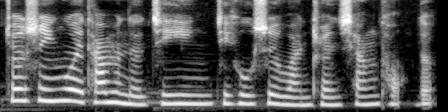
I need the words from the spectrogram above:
就是因为他们的基因几乎是完全相同的。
